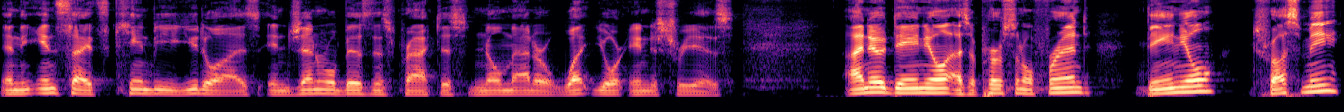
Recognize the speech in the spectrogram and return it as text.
and the insights can be utilized in general business practice no matter what your industry is. I know Daniel as a personal friend. Daniel, trust me,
